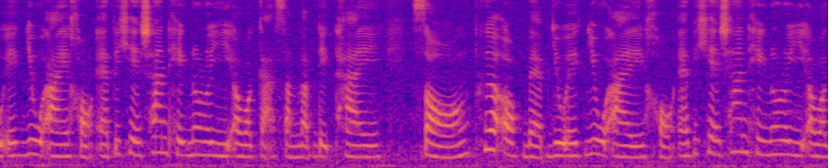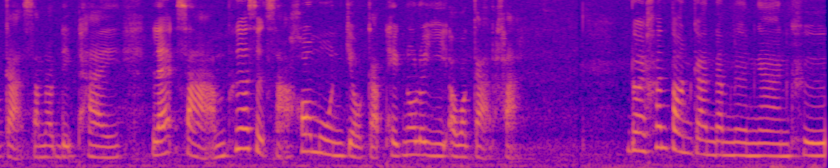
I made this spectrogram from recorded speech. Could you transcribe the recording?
UX UI ของแอปพลิเคชันเทคโนโลยีอวกาศสำหรับเด็กไทย 2. เพื่อออกแบบ UX UI ของแอปพลิเคชันเทคโนโลยีอวกาศสำหรับเด็กไทย และ 3. เพื่อศึกษาข้อมูลเกี่ยวกับเทคโนโลยีอวกาศค่ะ โดยขั้นตอนการดำเนินงานคือ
